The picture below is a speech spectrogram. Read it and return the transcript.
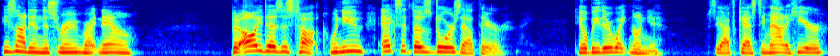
He's not in this room right now. But all he does is talk. When you exit those doors out there, he'll be there waiting on you. See, I've cast him out of here.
